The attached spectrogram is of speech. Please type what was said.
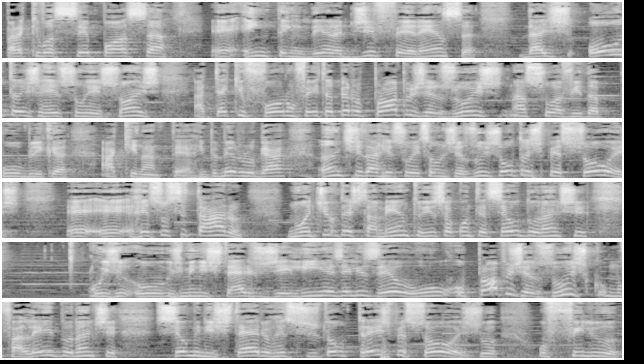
para que você possa é, entender a diferença das outras ressurreições, até que foram feitas pelo próprio Jesus na sua vida pública aqui na terra. Em primeiro lugar, antes da ressurreição de Jesus, outras pessoas é, é, ressuscitaram. No Antigo Testamento, isso aconteceu durante os, os, ministérios de Elias e Eliseu. O, o, próprio Jesus, como falei, durante seu ministério ressuscitou três pessoas: o, o filho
